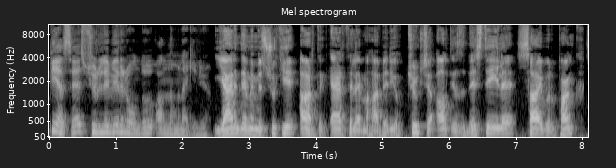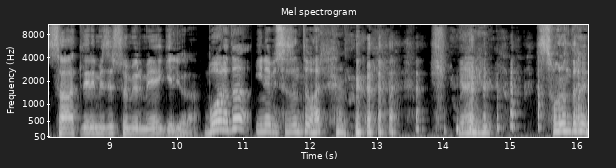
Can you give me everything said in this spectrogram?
piyasaya sürülebilir olduğu anlamına geliyor. Yani dememiz şu ki artık erteleme haberi yok. Türkçe altyazı desteğiyle Cyberpunk saatlerimizi sömürmeye geliyor abi. Bu arada yine bir sızıntı var. yani sonunda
